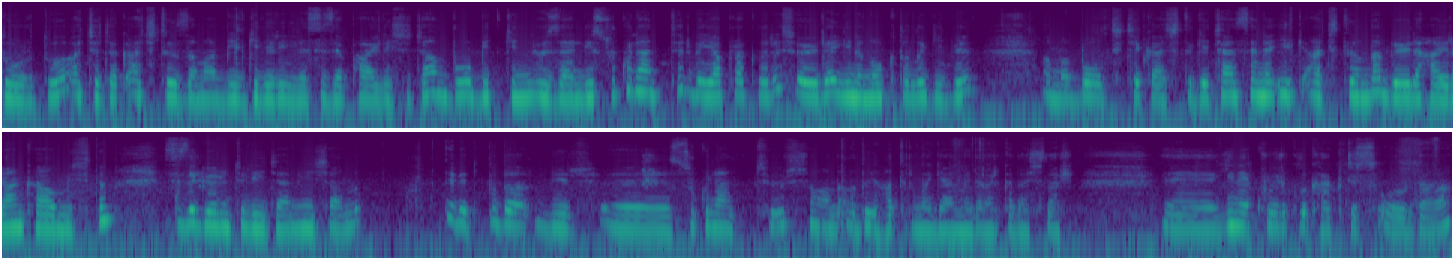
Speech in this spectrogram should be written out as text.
durdu. Açacak açtığı zaman bilgileriyle size paylaşacağım. Bu bitkinin özelliği sukulenttir ve yaprakları şöyle yine noktalı gibi ama bol çiçek açtı. Geçen sene ilk açtığında böyle hayran kalmıştım. Size görüntüleyeceğim inşallah. Evet bu da bir e, sukulent tür. Şu anda adı hatırıma gelmedi arkadaşlar. E, yine kuyruklu kaktüs orada.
